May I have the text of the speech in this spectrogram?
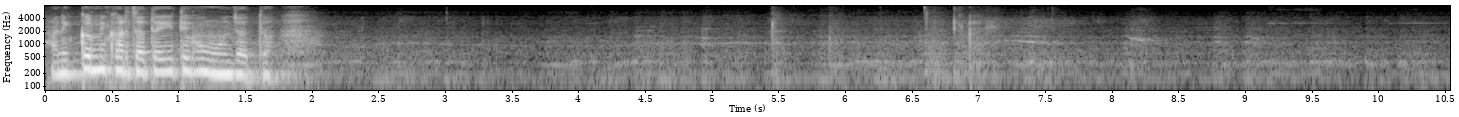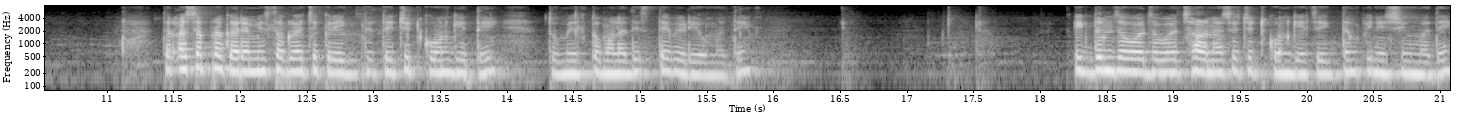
आणि कमी खर्चातही ते होऊन जातं. तर अशा प्रकारे मी सगळ्या चक्री ते चिटकवून घेते. तुम्ही तुम्हाला दिसते व्हिडिओमध्ये एकदम जवळजवळ छान असे चिटकून घ्यायचे एकदम फिनिशिंगमध्ये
